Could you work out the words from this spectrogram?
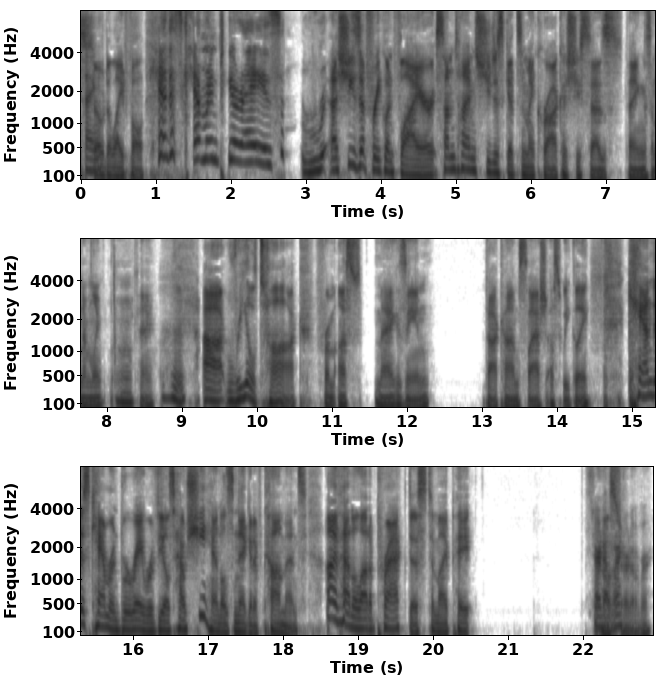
something. So delightful. Candace Cameron purees. Uh, she's a frequent flyer. Sometimes she just gets in my craw because she says things, and I'm like, okay. Uh, Real talk from Us Magazine. Dot com slash us weekly. Candace Cameron Bure reveals how she handles negative comments. I've had a lot of practice to my pay. Start I'll over. start over.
